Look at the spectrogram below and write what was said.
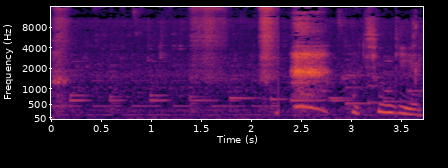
신기해.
